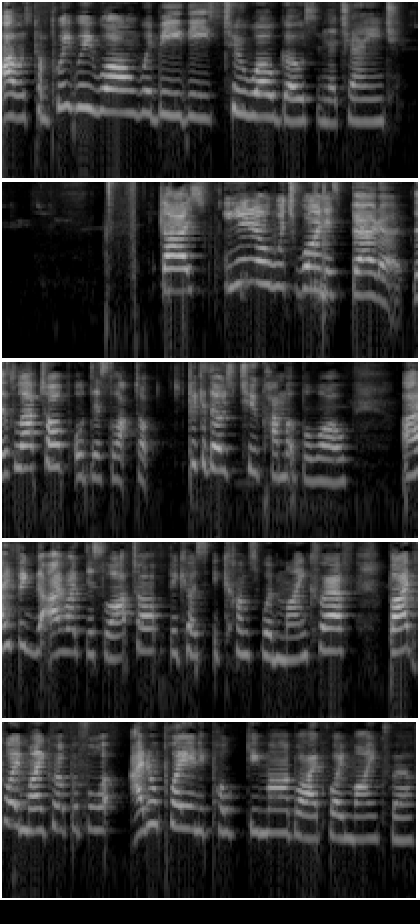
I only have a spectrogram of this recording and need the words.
I was completely wrong. Would be these two logos in the change. Guys, you know which one is better, this laptop or this laptop? Pick those two, comment below. I think that I like this laptop because it comes with Minecraft. But I played Minecraft before. I don't play any Pokemon, but I play Minecraft.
